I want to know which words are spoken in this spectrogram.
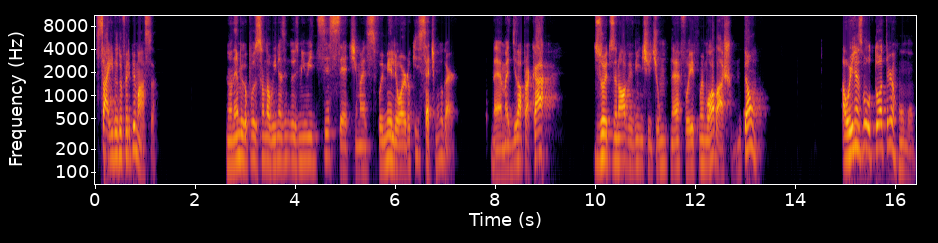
saída do Felipe Massa. Não lembro a posição da Williams em 2017, mas foi melhor do que sétimo lugar. Né? Mas de lá para cá, 18, 19, 20, 21, né? Foi, foi morro abaixo. Então, a Williams voltou a ter rumo.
